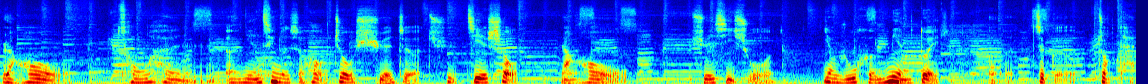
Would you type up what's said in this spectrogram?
然后从很呃年轻的时候就学着去接受，然后学习说要如何面对呃这个状态。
